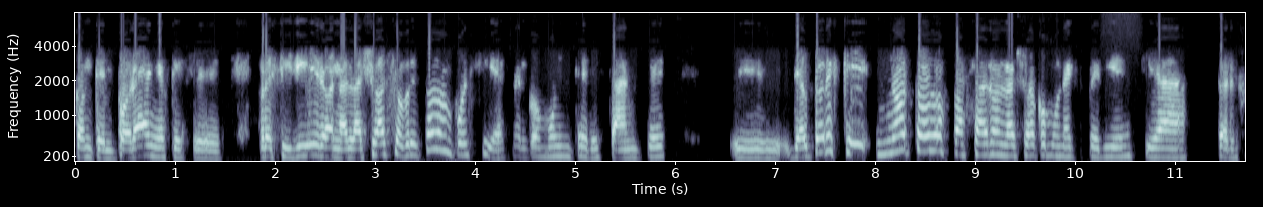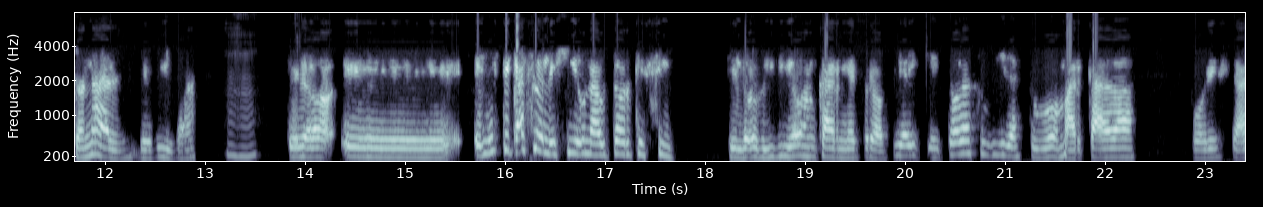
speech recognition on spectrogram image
contemporáneos que se refirieron a la Shoah, sobre todo en poesía, es algo muy interesante, eh, de autores que no todos pasaron la Shoah como una experiencia personal de vida, pero eh, en este caso elegí un autor que sí, que lo vivió en carne propia y que toda su vida estuvo marcada por esa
